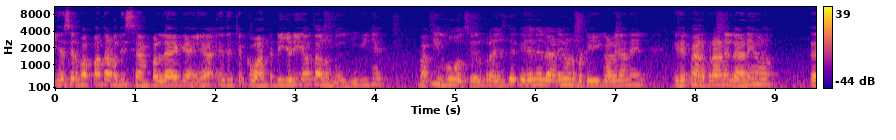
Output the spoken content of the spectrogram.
ਇਹ ਸਿਰਫ ਆਪਾਂ ਤੁਹਾਡੇ ਲਈ ਸੈਂਪਲ ਲੈ ਕੇ ਆਏ ਆ, ਇਹਦੇ ਚ ਕੁਆਂਟੀਟੀ ਜਿਹੜੀ ਆ ਉਹ ਤੁਹਾਨੂੰ ਮਿਲ ਜੂਗੀ ਜੇ। ਬਾਕੀ ਹੋਲਸੇਲ ਪ੍ਰਾਈਸ ਤੇ ਕਿਸੇ ਨੇ ਲੈਣੇ ਹੋਣ ਬੁਟੀਕ ਵਾਲਿਆਂ ਨੇ, ਕਿਸੇ ਭੈਣ ਭਰਾ ਨੇ ਲੈਣੇ ਹੋਣ, ਤਾਂ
